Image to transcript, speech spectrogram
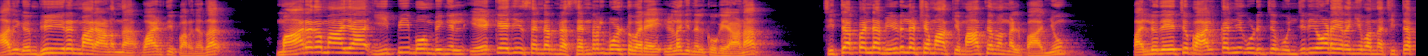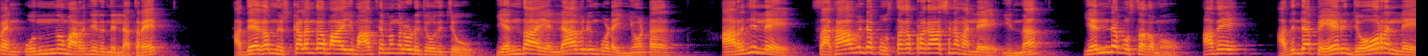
അതിഗംഭീരന്മാരാണെന്ന് വാഴ്ത്തി പറഞ്ഞത്. മാരകമായ ഇ പി ബോംബിങ്ങിൽ എ കെ ജി സെന്ററിന്റെ സെൻട്രൽ ബോൾട്ട് വരെ ഇളകി നിൽക്കുകയാണ്. ചിറ്റപ്പന്റെ വീട് ലക്ഷ്യമാക്കി മാധ്യമങ്ങൾ പാഞ്ഞു. പല്ലുതേച്ച് പാൽക്കഞ്ഞി കുടിച്ച് പുഞ്ചിരിയോടെ ഇറങ്ങി വന്ന ചിറ്റപ്പൻ ഒന്നും അറിഞ്ഞിരുന്നില്ല അത്രേ അദ്ദേഹം നിഷ്കളങ്കമായി മാധ്യമങ്ങളോട് ചോദിച്ചു എന്താ എല്ലാവരും കൂടെ ഇങ്ങോട്ട്? അറിഞ്ഞില്ലേ സഖാവിന്റെ പുസ്തക പ്രകാശനമല്ലേ ഇന്ന്? എന്റെ പുസ്തകമോ? അതെ അതിന്റെ പേര് ജോറല്ലേ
